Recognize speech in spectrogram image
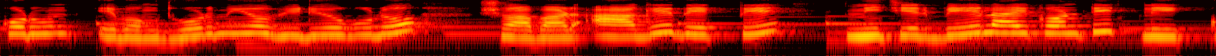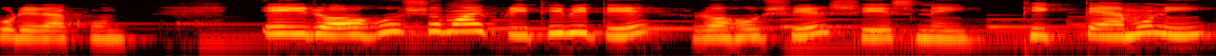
করুন এবং ধর্মীয় ভিডিওগুলো সবার আগে দেখতে নিচের বেল আইকনটি ক্লিক করে রাখুন। এই রহস্যময় পৃথিবীতে রহস্যের শেষ নেই। ঠিক তেমনই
